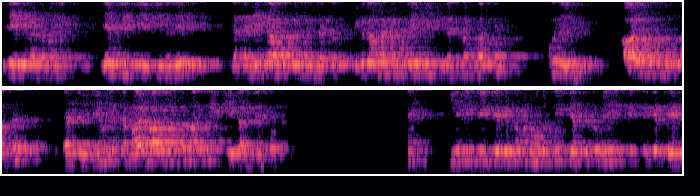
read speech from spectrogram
ඉතින් ඒක තමයි ඒ ප්‍රීතිය කියන දේ. නැත්නම් ඒක අවබෝධ කරගන්න නැත්නම් ටික දවසක් කරනකොට ඒ ප්‍රීතිය නැතිනම් පස්සේ මොකද වෙන්නේ? ආයෙ දුක දුන්නස ඇති වෙන්නේ එහෙම නැත්නම් ආයෙ භාවනා කරන අර ප්‍රීතිය ගන්න එතකොට ගිය රිට්‍රීට් එකකට මට හොඳ ප්‍රීතියක් තිබුණා. මේ රිට්‍රීට් එකෙත් ඒක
